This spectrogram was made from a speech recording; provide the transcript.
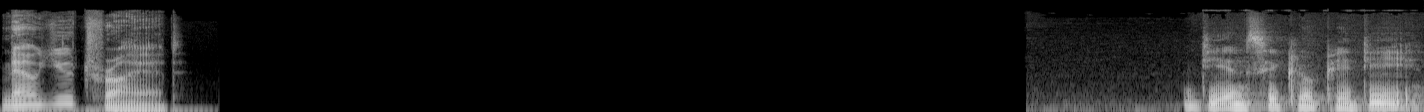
Now you try it. Die Enzyklopädie.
